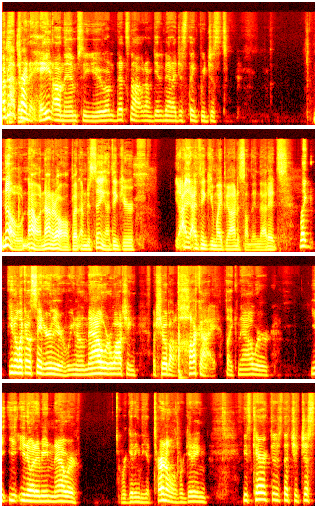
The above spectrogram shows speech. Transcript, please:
I'm not Them- trying to hate on the MCU. I'm, that's not what I'm getting at. I just think we just No, no, not at all. But I'm just saying. I think you're. Yeah, I, I think you might be onto something. That it's like you know, like I was saying earlier. You know, now we're watching a show about Hawkeye. Like now we're, you, you know what I mean. Now we're we're getting the Eternals. We're getting these characters that you just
